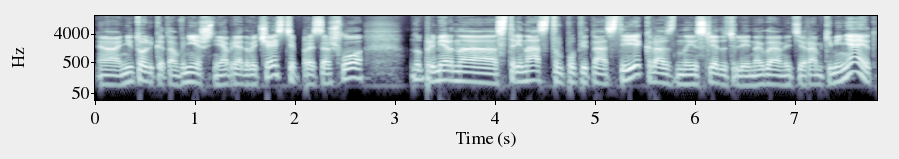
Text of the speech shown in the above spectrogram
э, не только там внешней обрядовой части, произошло, ну, примерно с 13 по 15 век. Разные исследователи иногда эти рамки меняют.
